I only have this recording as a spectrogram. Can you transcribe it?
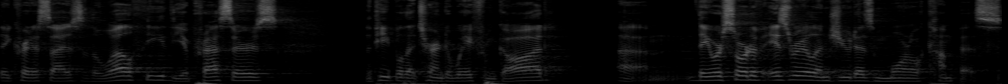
they criticized the wealthy, the oppressors, the people that turned away from God. Um, they were sort of Israel and Judah's moral compass.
